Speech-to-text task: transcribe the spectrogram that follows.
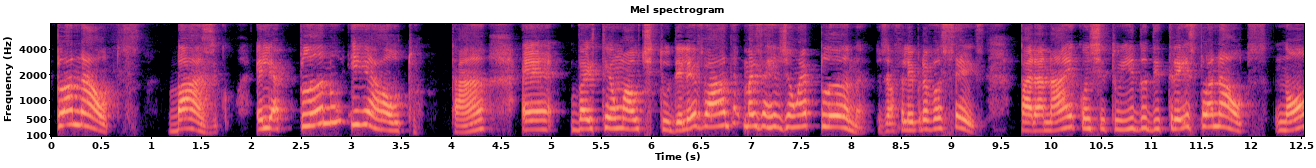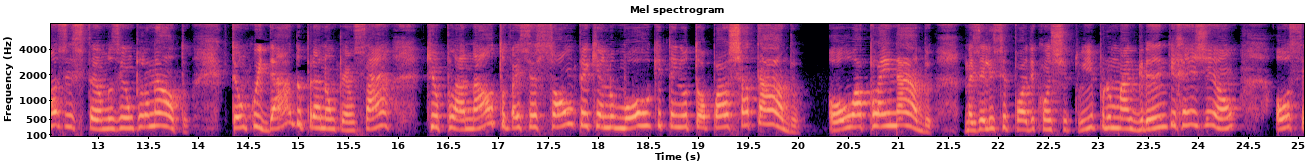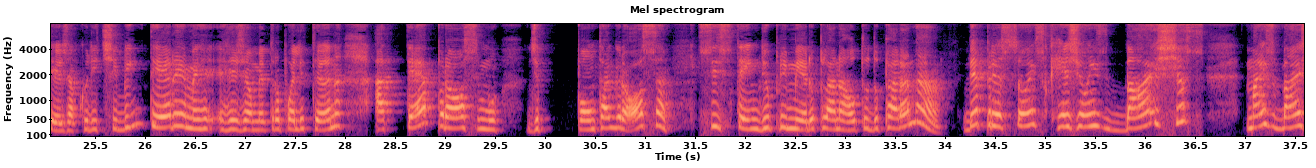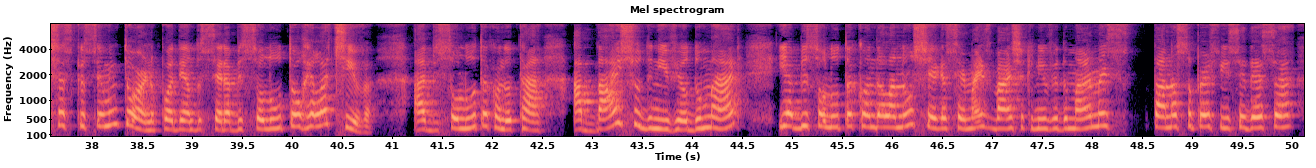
Planaltos, básico, ele é plano e alto, tá? É, vai ter uma altitude elevada, mas a região é plana. Já falei para vocês. Paraná é constituído de três planaltos. Nós estamos em um planalto. Então, cuidado para não pensar que o planalto vai ser só um pequeno morro que tem o topo achatado ou aplainado, mas ele se pode constituir por uma grande região, ou seja, Curitiba inteira, a região metropolitana, até próximo de Ponta Grossa, se estende o primeiro planalto do Paraná. Depressões, regiões baixas, mais baixas que o seu entorno, podendo ser absoluta ou relativa. A absoluta quando está abaixo do nível do mar e absoluta quando ela não chega a ser mais baixa que o nível do mar, mas está na superfície dessa,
